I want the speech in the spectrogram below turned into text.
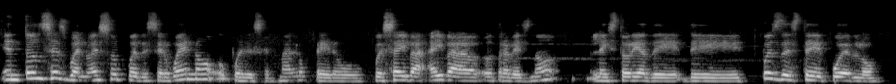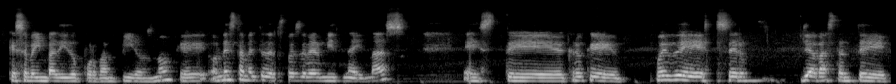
Entonces, bueno, eso puede ser bueno o puede ser malo, pero pues ahí va, ahí va otra vez, ¿no? La historia de, de, pues de este pueblo que se ve invadido por vampiros, ¿no? Que honestamente después de ver Midnight Mass, este, creo que puede ser ya bastante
